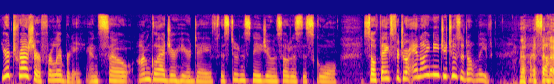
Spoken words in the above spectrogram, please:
You're treasure for Liberty, and so I'm glad you're here, Dave. The students need you, and so does the school. So thanks for joining, and I need you too. So don't leave. so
